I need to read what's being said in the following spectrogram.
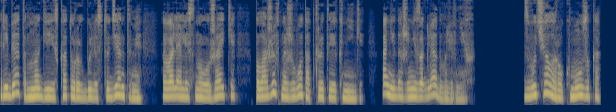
Ребята, многие из которых были студентами, валялись на лужайке, положив на живот открытые книги. Они даже не заглядывали в них. Звучала рок-музыка,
